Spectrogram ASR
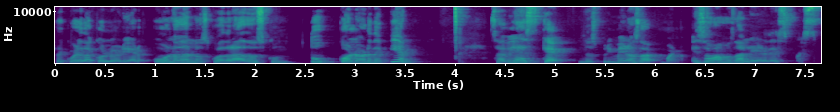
Recuerda colorear uno de los cuadrados con tu color de piel. ¿Sabías que los primeros, bueno, eso vamos a leer después.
